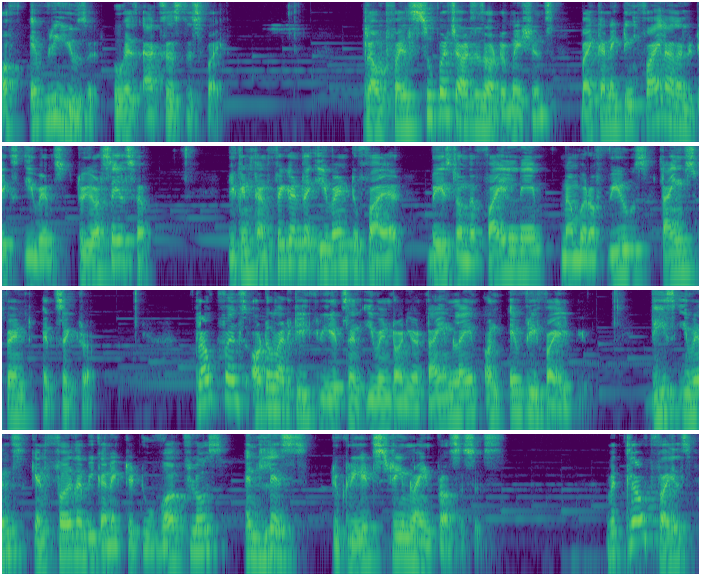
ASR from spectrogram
of every user who has accessed this file. Cloud Files supercharges automations by connecting file analytics events to your Sales Hub. You can configure the event to fire based on the file name, number of views, time spent, etc. Cloud Files automatically creates an event on your timeline on every file view. These events can further be connected to workflows and lists to create streamlined processes. With Cloud Files,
